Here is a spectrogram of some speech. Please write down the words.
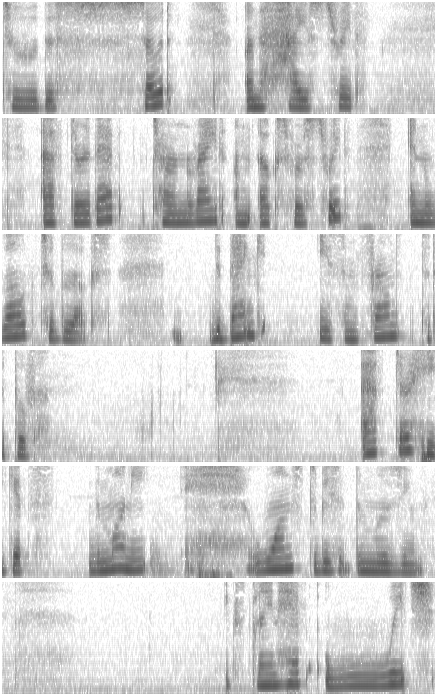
to the south on High Street. After that, turn right on Oxford Street and walk two blocks. The bank is in front to the pub. After he gets the money, he wants to visit the museum. Explain him which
